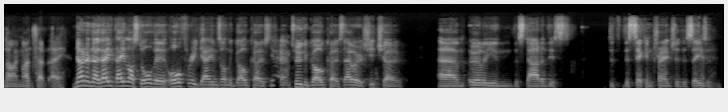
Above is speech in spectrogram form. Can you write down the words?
nine months, have they? no, no, no. They they lost all their all three games on the Gold Coast Yeah. to the Gold Coast. They were a shit show um, early in the start of this the, the second tranche of the season. It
